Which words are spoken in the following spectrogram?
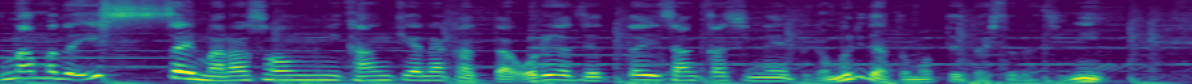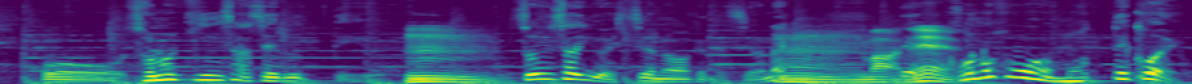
今まで一切マラソンに関係なかった俺は絶対参加しねえとか無理だと思ってた人たちにこうその気にさせるっていううん、そういう作業が必要なわけですようね。ん、まあね。でこの本を持ってこい。って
